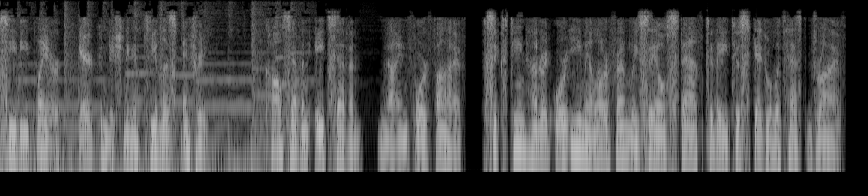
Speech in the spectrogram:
CD player, air conditioning and keyless entry. Call 787-945-1600 or email our friendly sales staff today to schedule a test drive.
